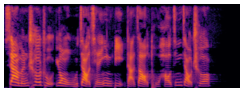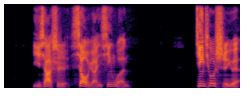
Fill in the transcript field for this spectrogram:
厦门车主用五角钱硬币打造土豪金轿车。以下是校园新闻。金秋十月。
